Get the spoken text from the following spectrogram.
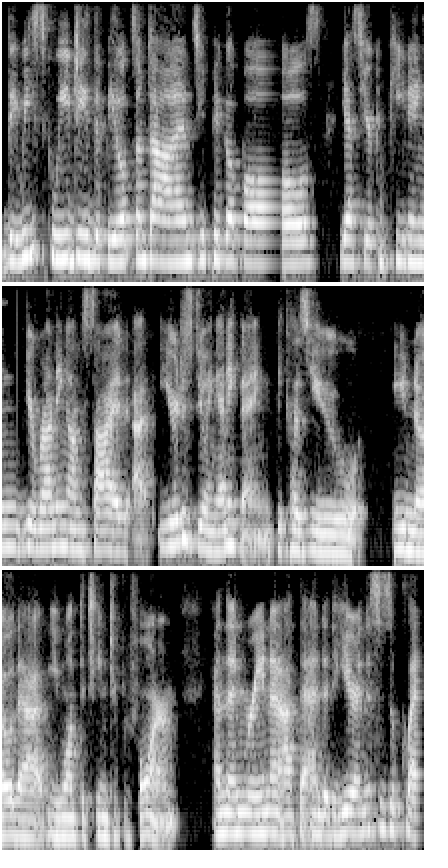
the, we squeegeed the field sometimes, you pick up balls. Yes, you're competing, you're running on the side. Uh, you're just doing anything because you you know that you want the team to perform. And then Marina at the end of the year, and this is a player,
